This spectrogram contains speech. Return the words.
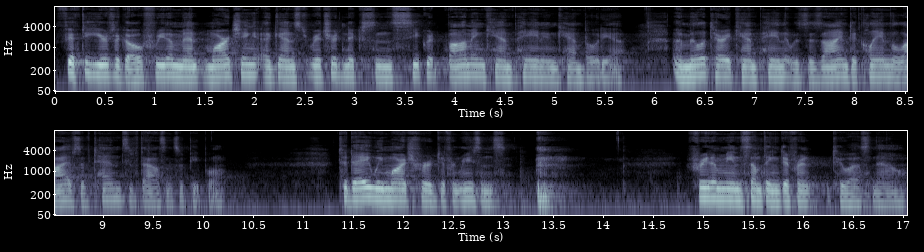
50 years ago, freedom meant marching against Richard Nixon's secret bombing campaign in Cambodia, a military campaign that was designed to claim the lives of tens of thousands of people. Today, we march for different reasons. freedom means something different to us now.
